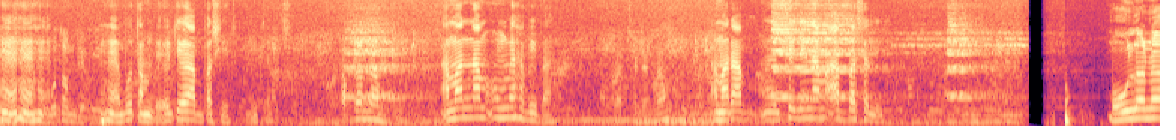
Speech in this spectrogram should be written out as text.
হ্যাঁ হ্যাঁ হ্যাঁ। বোতাম দেওয়া। হ্যাঁ বোতাম দেয় ওইটা আব্বাসের এটা। আপনার নাম আমার নাম উম্মে হাবিবা। আপনার ছেলের নাম? আমার ছেলের নাম আব্বাস আলী। মৌলানা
